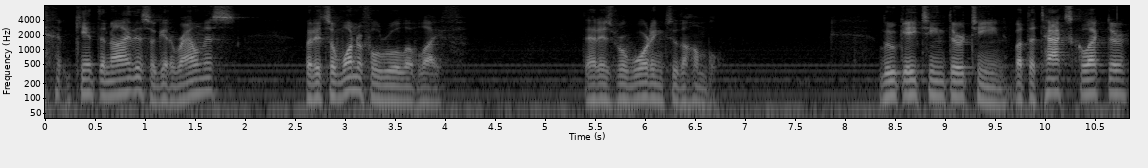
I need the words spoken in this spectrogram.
we can't deny this or get around this, but it's a wonderful rule of life that is rewarding to the humble. Luke 18:13 But the tax collector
